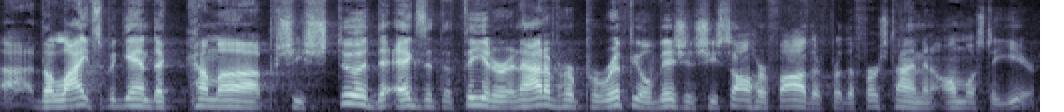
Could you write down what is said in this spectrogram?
uh, the lights began to come up, she stood to exit the theater, and out of her peripheral vision, she saw her father for the first time in almost a year.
